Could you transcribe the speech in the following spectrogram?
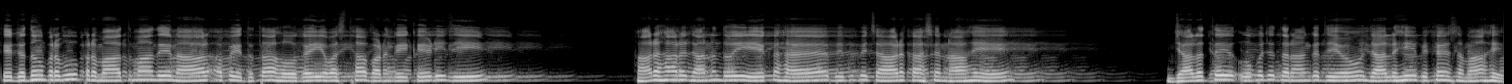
ਤੇ ਜਦੋਂ ਪ੍ਰਭੂ ਪਰਮਾਤਮਾ ਦੇ ਨਾਲ ਅਭੇਦਤਾ ਹੋ ਗਈ, ਅਵਸਥਾ ਬਣ ਗਈ, ਕਿਹੜੀ ਜੀ? ਹਰ ਹਰ ਜਨ ਦੋਈ ਏਕ ਹੈ, ਬਿਬ ਵਿਚਾਰ ਕਸ ਨਾਹੇ। ਜਲ ਤੇ ਉਪਜ ਤਰੰਗ ਜਿਉ, ਜਲ ਹੀ ਵਿਖੇ ਸਮਾਹੇ।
